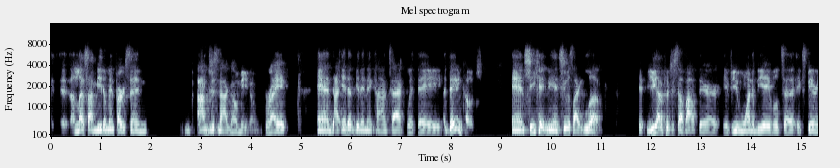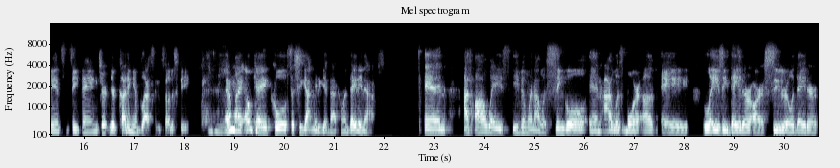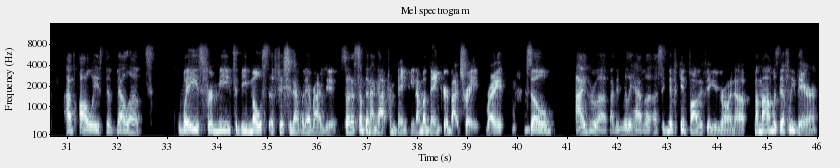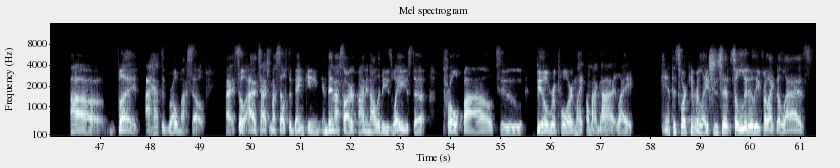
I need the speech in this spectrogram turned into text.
unless I meet them in person, I'm just not gonna meet them, right? And I ended up getting in contact with a, a dating coach. And she hit me and she was like, look, you got to put yourself out there if you want to be able to experience and see things. You're, you're cutting your blessings, so to speak. Mm-hmm. And I'm like, okay, cool. So she got me to get back on dating apps. And I've always, even when I was single and I was more of a lazy dater or a serial dater, I've always developed ways for me to be most efficient at whatever I do. So that's something I got from banking. I'm a banker by trade, right? Mm-hmm. So I grew up, I didn't really have a, a, significant father figure growing up. My mom was definitely there, uh, but I had to grow myself. Right? So I attached myself to banking, and then I started finding all of these ways to profile, to build rapport. I'm like, oh my God, like, can't this work in relationships? So literally for like the last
